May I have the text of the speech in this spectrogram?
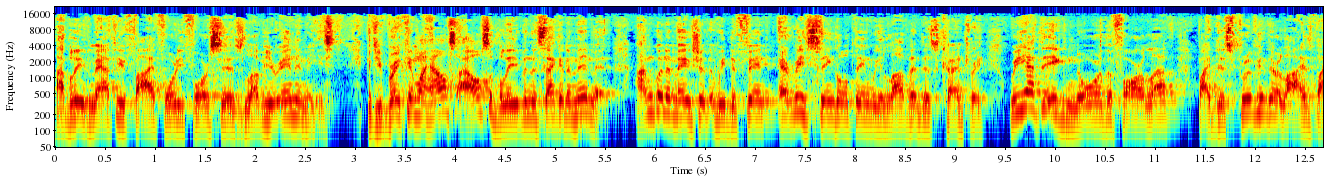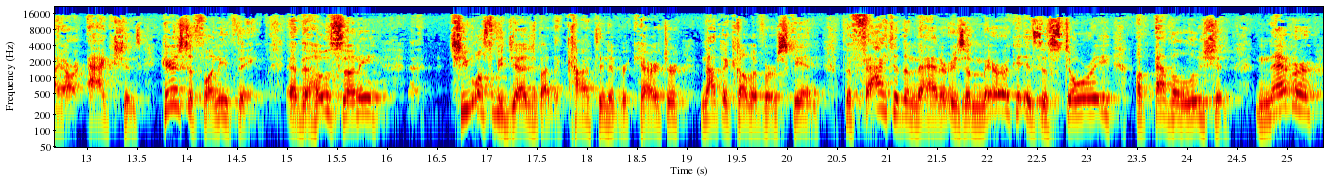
I believe Matthew 5:44 says, "Love your enemies." If you break in my house, I also believe in the Second Amendment. I'm going to make sure that we defend every single thing we love in this country. We have to ignore the far left by disproving their lies by our actions. Here's the funny thing: uh, the host Sunny she wants to be judged by the content of her character, not the color of her skin. The fact of the matter is America is the story of evolution. Never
